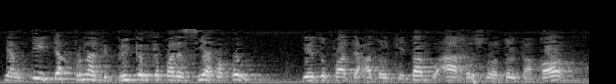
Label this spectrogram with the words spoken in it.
Yang tidak pernah diberikan kepada siapa pun. Yaitu Fatihatul Kitab wa akhir suratul Baqarah.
